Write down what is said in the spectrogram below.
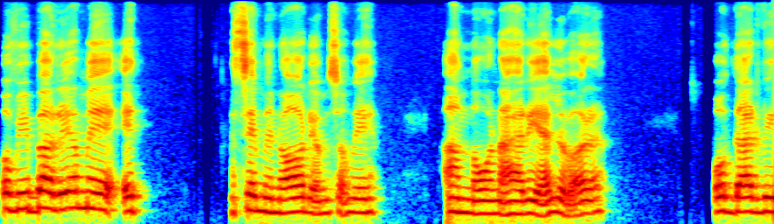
Och vi började med ett seminarium som vi anordnade här i Gällivare. Och där vi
